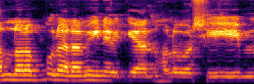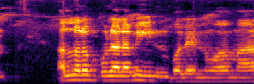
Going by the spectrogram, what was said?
আল্লাহ রব্বুল আলমিনের জ্ঞান হলো অসীম। আল্লাহ রব্বুল আলমিন বলেন, ওয়ামা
